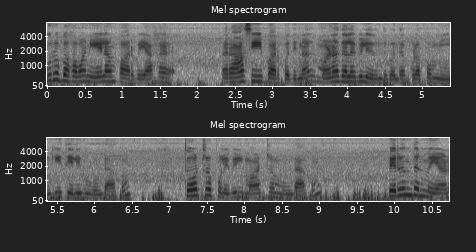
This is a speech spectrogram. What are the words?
குரு பகவான் ஏழாம் பார்வையாக ராசியை பார்ப்பதினால் மனதளவில் இருந்து வந்த குழப்பம் நீங்கி தெளிவு உண்டாகும். தோற்றப்பொழிவில் மாற்றம் உண்டாகும். பெருந்தன்மையான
